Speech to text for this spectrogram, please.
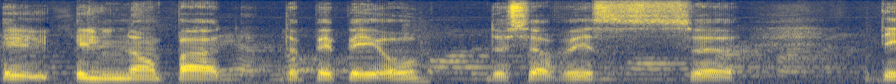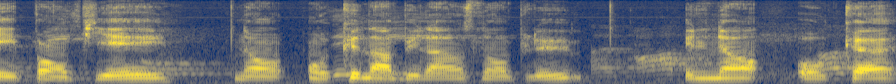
ils, n'ont pas de PPO, de service euh, des pompiers, n'ont aucune ambulance non plus. Ils n'ont aucun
